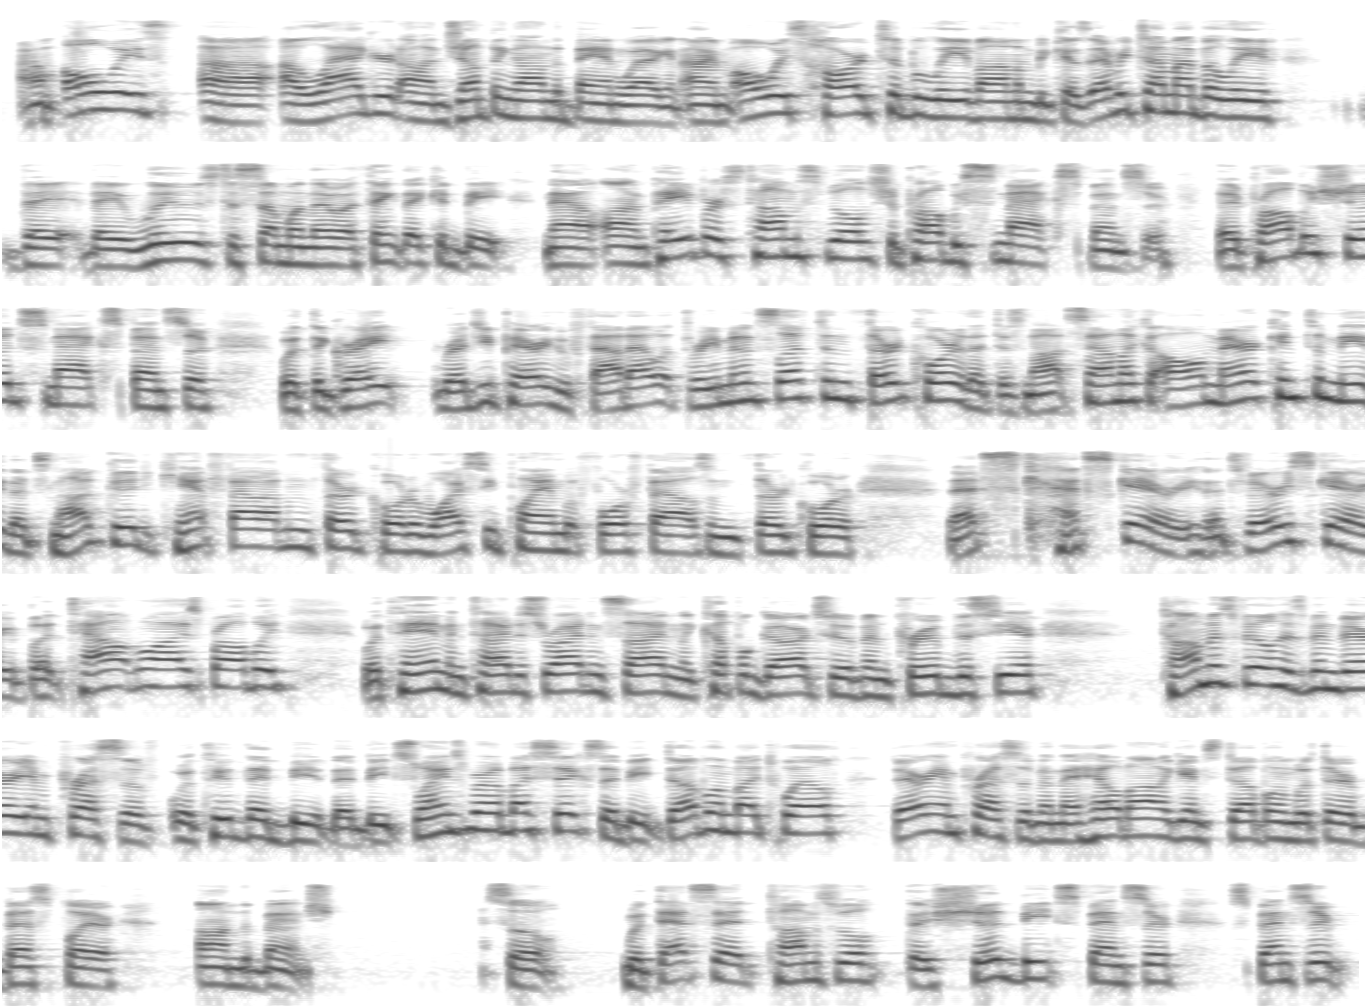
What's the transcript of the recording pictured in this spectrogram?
I'm always uh, a laggard on jumping on the bandwagon. I'm always hard to believe on them because every time I believe, they they lose to someone they would think they could beat. Now, on papers, Thomasville should probably smack Spencer. They probably should smack Spencer with the great Reggie Perry, who fouled out with three minutes left in the third quarter. That does not sound like an All American to me. That's not good. You can't foul out in the third quarter. Why is he playing with four fouls in the third quarter? That's that's scary. That's very scary. But talent wise, probably with him and Titus Wright inside and a couple guards who have improved this year. Thomasville has been very impressive with who they beat. They beat Swainsboro by six. They beat Dublin by 12. Very impressive. And they held on against Dublin with their best player on the bench. So, with that said, Thomasville, they should beat Spencer. Spencer,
